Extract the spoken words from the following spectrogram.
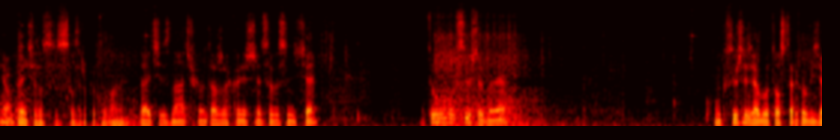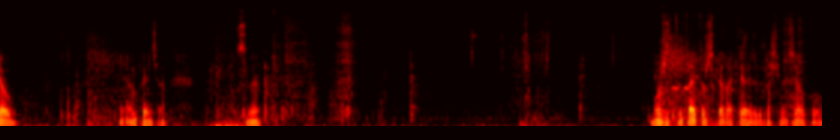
nie mam pojęcia co został zraportowany. Dajcie znać w komentarzach koniecznie co wy sądzicie. Tu mógł słyszeć, no nie? Mógł słyszeć albo toster go widział. Nie mam pojęcia. W sumie. Może tutaj troszkę takie zaśmierdziałko.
